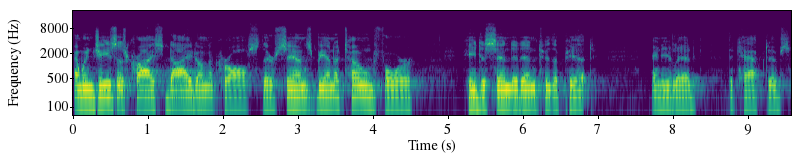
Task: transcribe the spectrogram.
And when Jesus Christ died on the cross, their sins being atoned for, he descended into the pit and he led the captives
